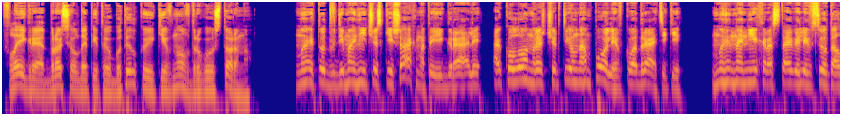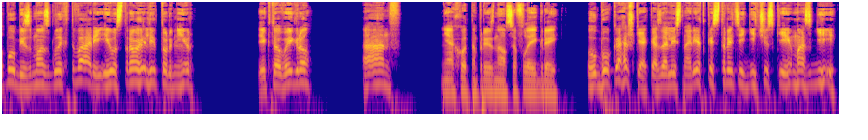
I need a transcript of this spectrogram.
Флейгрей отбросил допитую бутылку и кивнул в другую сторону. «Мы тут в демонические шахматы играли, а кулон расчертил нам поле в квадратике. Мы на них расставили всю толпу безмозглых тварей и устроили турнир. «И кто выиграл?» «Анф», — неохотно признался Флейгрей. «У букашки оказались на редкость стратегические мозги».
